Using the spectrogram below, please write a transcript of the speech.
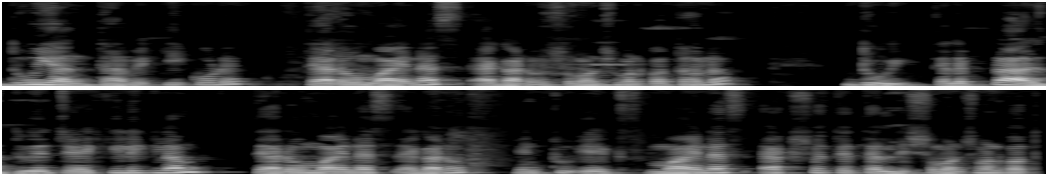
দুই আনতে হবে। কি করে? তেরো মাইনাস এগারো সমান সমান কত হলো? দুই। তাহলে প্লাস দুইয়ের জায়গায় কী লিখলাম? তেরো মাইনাস এগারো ইন্টু এক্স মাইনাস একশো তেতাল্লিশ সমান সমান কত?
